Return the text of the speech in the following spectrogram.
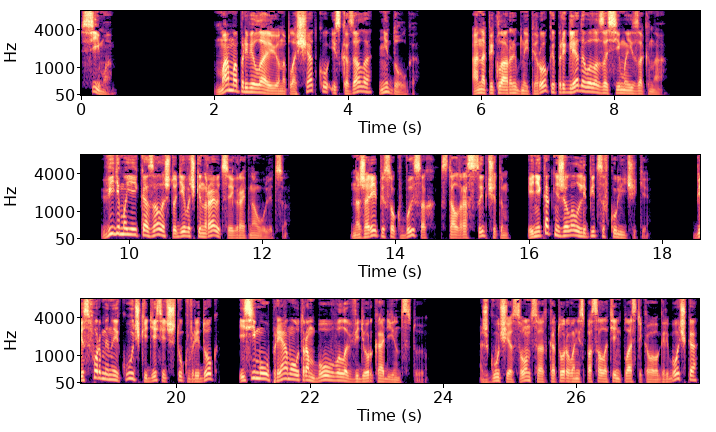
Сима. Мама привела ее на площадку и сказала «недолго». Она пекла рыбный пирог и приглядывала за Симой из окна. Видимо, ей казалось, что девочке нравится играть на улице. На жаре песок высох, стал рассыпчатым и никак не желал лепиться в куличики. Бесформенные кучки, 10 штук в рядок, и Сима упрямо утрамбовывала в ведерко одиннадцатую. Жгучее солнце, от которого не спасала тень пластикового грибочка,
